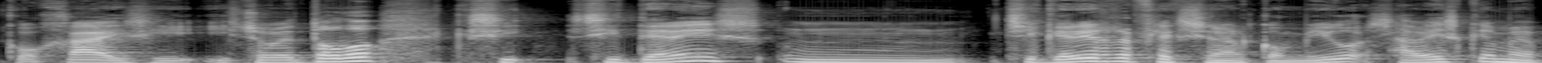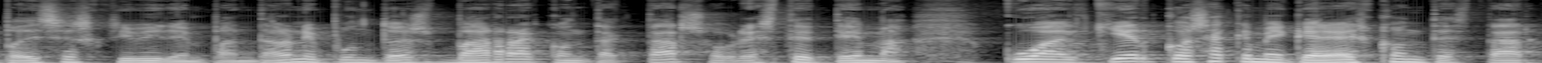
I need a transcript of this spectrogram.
cojáis y, sobre todo, si, si tenéis, mm, si queréis reflexionar conmigo, sabéis que me podéis escribir en pantaloni.es barra contactar sobre este tema, cualquier cosa que me queráis contestar.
